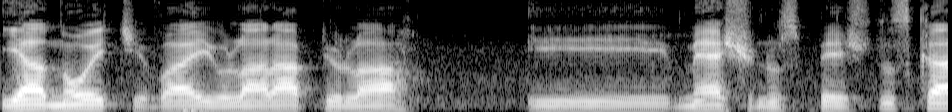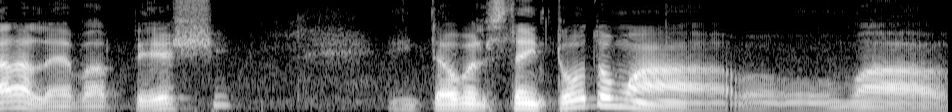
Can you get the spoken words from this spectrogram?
e à noite vai o larápio lá e mexe nos peixes dos caras, leva peixe. Então eles têm toda uma, uma,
